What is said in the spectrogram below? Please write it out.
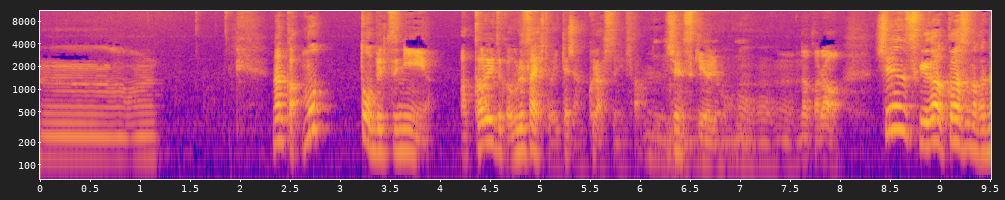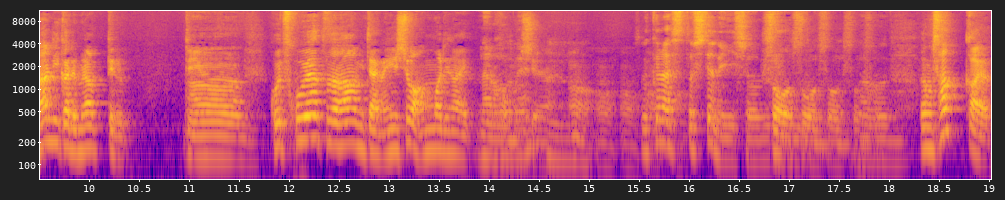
うーん。なんかもっと別に明るいとかうるさい人がいたじゃんクラスにさうん。俊介よりも、うん。うんうんうん。だから俊介がクラスの中で何かで目立ってるっていあうー。こいつこういうやつだなみたいな印象はあんまりないかなるほどね。もしれない、うんうん。うん。クラスとしての印象みたいな。そうそうそうそうなるほどねでもサッカーやっ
